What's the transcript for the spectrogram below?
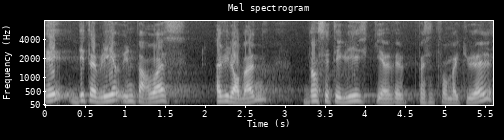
et d'établir une paroisse à Villeurbanne, dans cette église qui avait pas cette forme actuelle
